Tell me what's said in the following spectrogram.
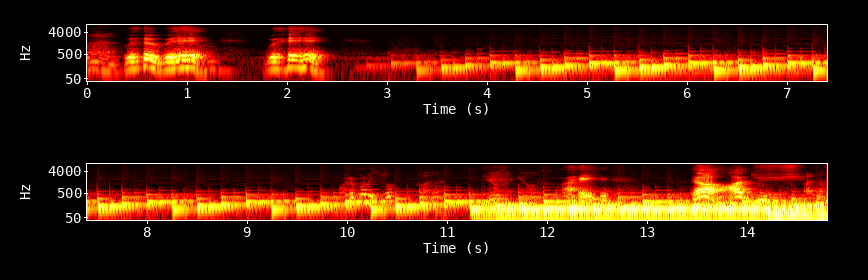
네. 왜 왜 왜 왜, 있어? 아니 아니 귀여워서 귀여워서. 아이 야, 아, 씨, 알다.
